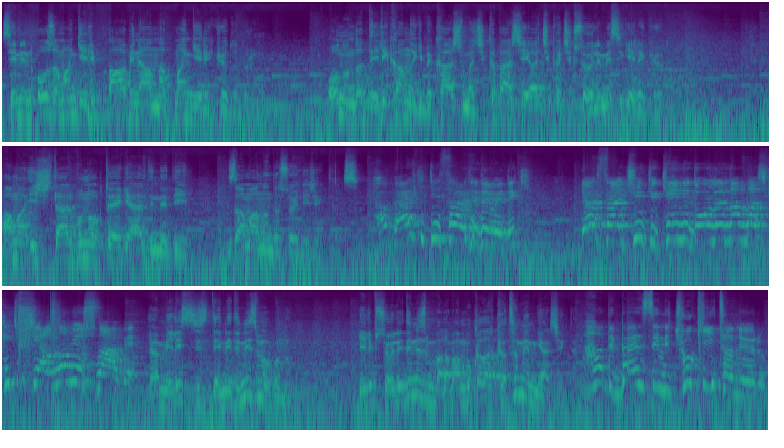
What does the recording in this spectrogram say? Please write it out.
Senin o zaman gelip abine anlatman gerekiyordu durumu. Onun da delikanlı gibi karşıma çıkıp her şeyi açık açık söylemesi gerekiyordu. Ama işler bu noktaya geldiğinde değil, zamanında söyleyecektiniz. Ya belki cesaret edemedik. Ya sen çünkü kendi doğrularından başka hiçbir şey anlamıyorsun abi. Ya Melis siz denediniz mi bunu? Gelip söylediniz mi bana ben bu kadar katı mıyım gerçekten? Abi ben seni çok iyi tanıyorum.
